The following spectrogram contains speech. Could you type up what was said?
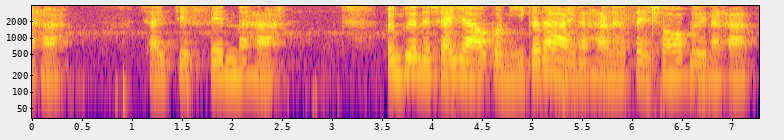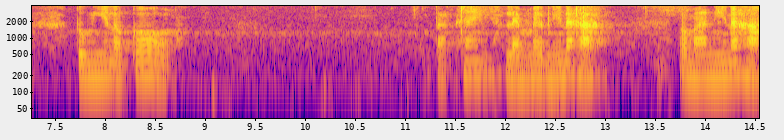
นะคะ ใช้ 7 เส้นนะคะ เพื่อนๆจะใช้ยาวกว่านี้ก็ได้นะคะ แล้วแต่ชอบเลยนะคะ ตรงนี้เราก็ ตัดให้แหลมแบบนี้นะคะ ประมาณนี้นะคะ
